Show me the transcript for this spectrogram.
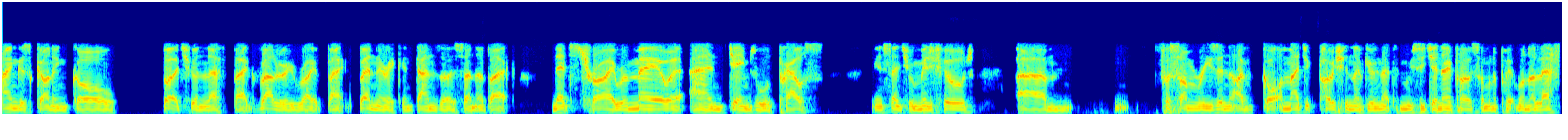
Angus Gunn in goal, Bertrand left back, Valery right back, Bednarek and Danso centre back. Let's try Romeu and James Ward-Prowse in central midfield. Um, for some reason, I've got a magic potion. I've given that to Moussa Djenepo, so I'm going to put him on the left.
